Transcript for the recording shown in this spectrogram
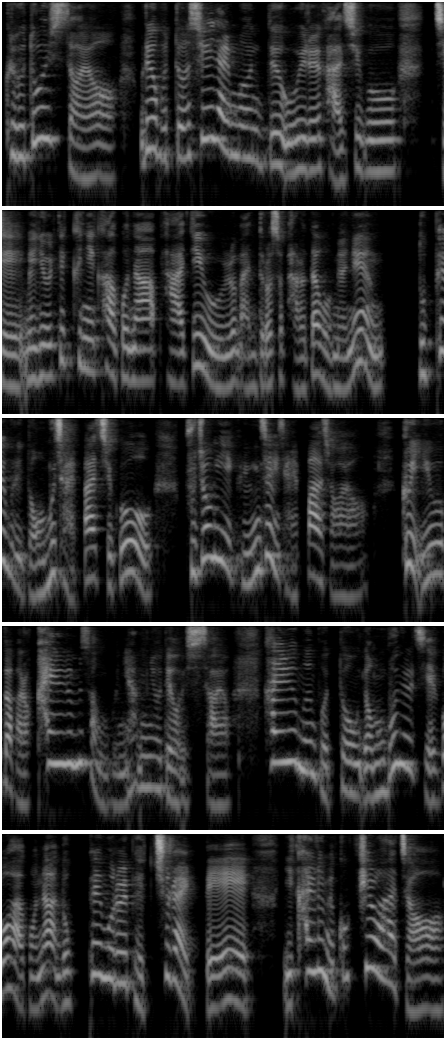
그리고 또 있어요. 우리가 보통 sweet almond 오일을 가지고 이제 매뉴얼 테크닉 하거나 body 오일로 만들어서 바르다 보면은 노폐물이 너무 잘 빠지고 부종이 굉장히 잘 빠져요. 그 이유가 바로 칼륨 성분이 함유되어 있어요. 칼륨은 보통 염분을 제거하거나 노폐물을 배출할 때 이 칼륨이 꼭 필요하죠.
